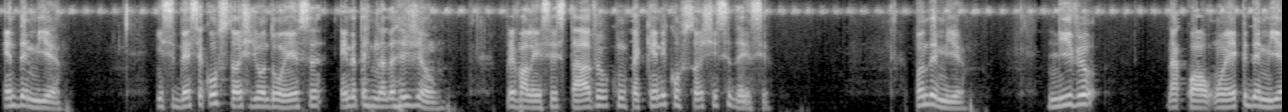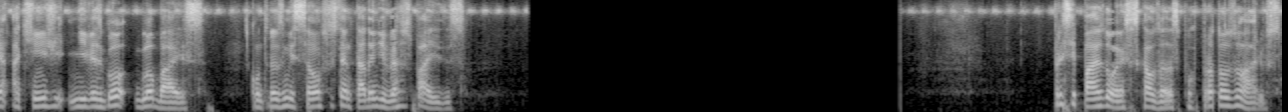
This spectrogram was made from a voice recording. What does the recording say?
Endemia incidência constante de uma doença em determinada região, prevalência estável com pequena e constante incidência. Pandemia nível na qual uma epidemia atinge níveis globais, com transmissão sustentada em diversos países. Principais doenças causadas por protozoários.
